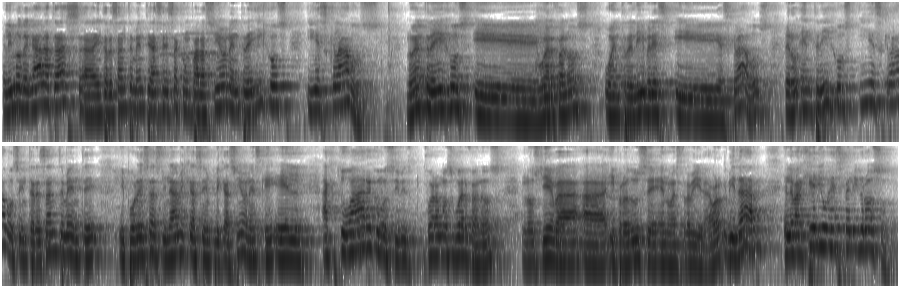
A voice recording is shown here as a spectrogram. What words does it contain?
El libro de Gálatas, uh, interesantemente, hace esa comparación entre hijos y esclavos, no entre hijos y huérfanos o entre libres y esclavos, pero entre hijos y esclavos, interesantemente, y por esas dinámicas e implicaciones que el actuar como si fuéramos huérfanos nos lleva y produce en nuestra vida. Olvidar el Evangelio es peligroso.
